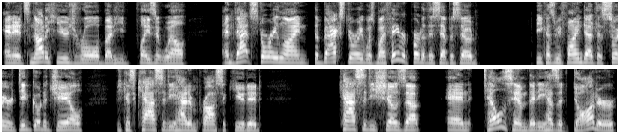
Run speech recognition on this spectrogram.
and it's not a huge role, but he plays it well. And that storyline, the backstory, was my favorite part of this episode because we find out that Sawyer did go to jail because Cassidy had him prosecuted. Cassidy shows up and tells him that he has a daughter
